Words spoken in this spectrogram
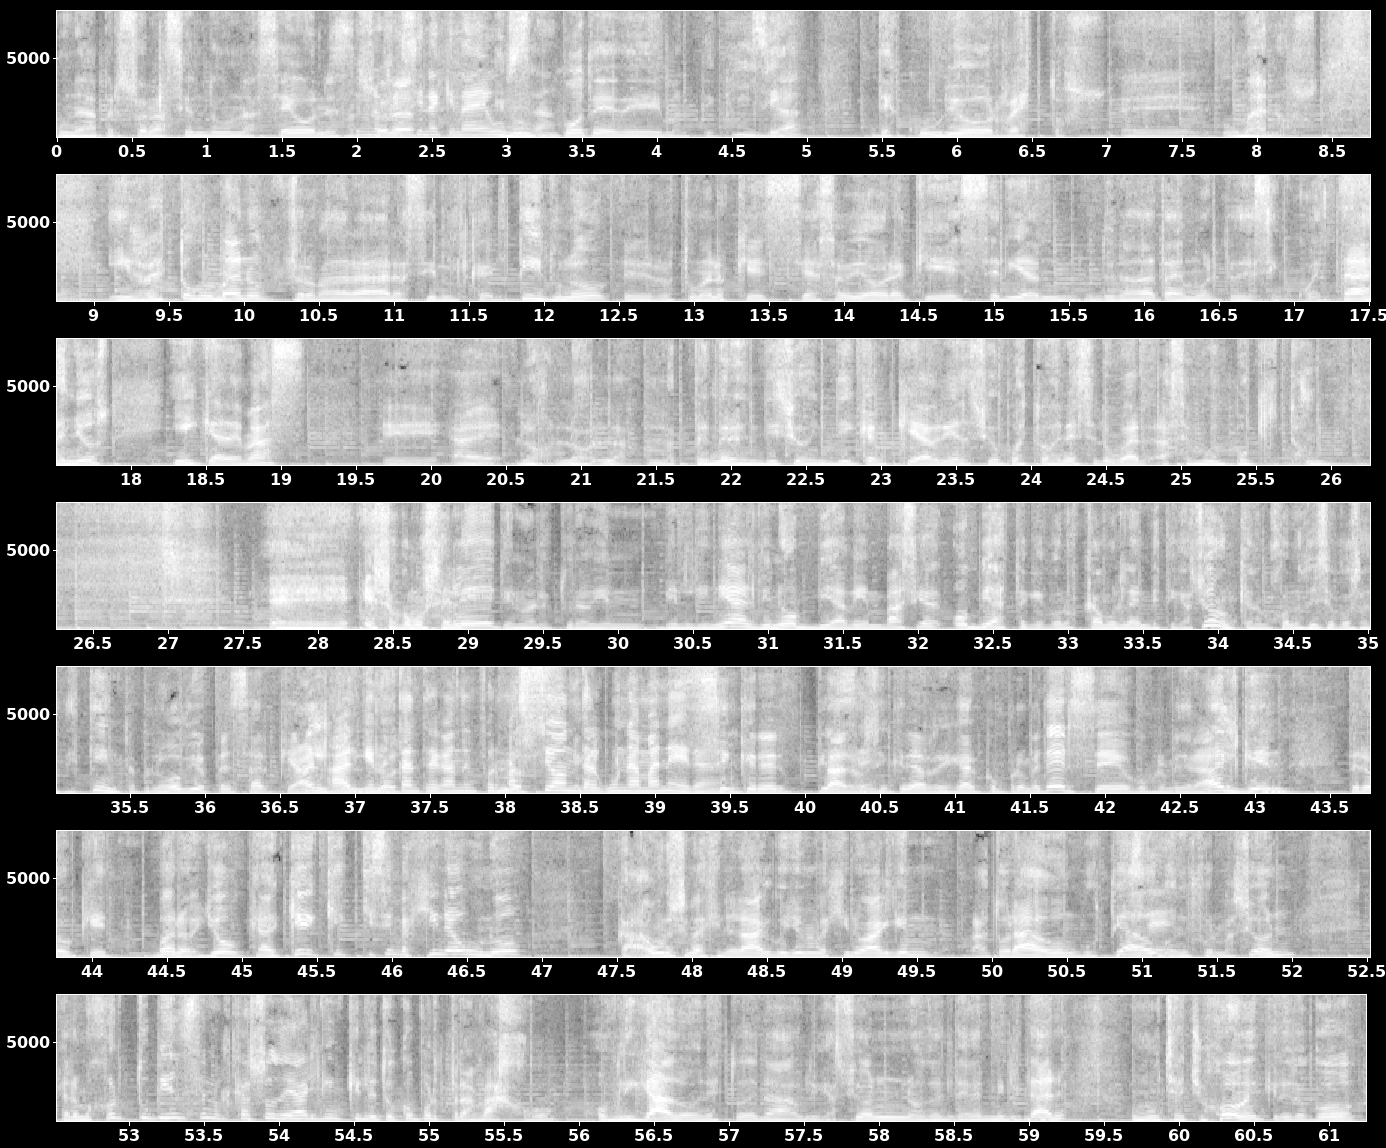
una persona haciendo un aseo en esa Sí, una zona, oficina que nadie en un pote de mantequilla, descubrió restos eh, humanos. Y restos humanos, solo para dar así el, el título, eh, restos humanos que se ha sabido ahora que serían de una data de muerte de 50 años y que además eh, los, los- la- los primeros indicios indican que habrían sido puestos en ese lugar hace muy poquito. Eh, eso como se lee, tiene una lectura bien, bien lineal, bien obvia, bien básica, obvia hasta que conozcamos la investigación, que a lo mejor nos dice cosas distintas, pero lo obvio es pensar que alguien, Alguien está entregando información los- de alguna manera. sin querer, claro, Sí. sin querer arriesgar comprometerse o comprometer a alguien, pero que, bueno, yo, ¿qué, qué, qué se imagina uno? Cada uno se imaginará algo, yo me imagino a alguien atorado, angustiado, Sí. con información, a lo mejor tú piensas en el caso de alguien que le tocó por trabajo, obligado en esto de la obligación o del deber militar, un muchacho joven que le tocó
